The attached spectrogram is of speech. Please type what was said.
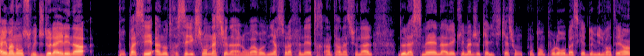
Allez, maintenant, on switch de la Helena pour passer à notre sélection nationale. On va revenir sur la fenêtre internationale de la semaine avec les matchs de qualification comptant pour l'Eurobasket 2021.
